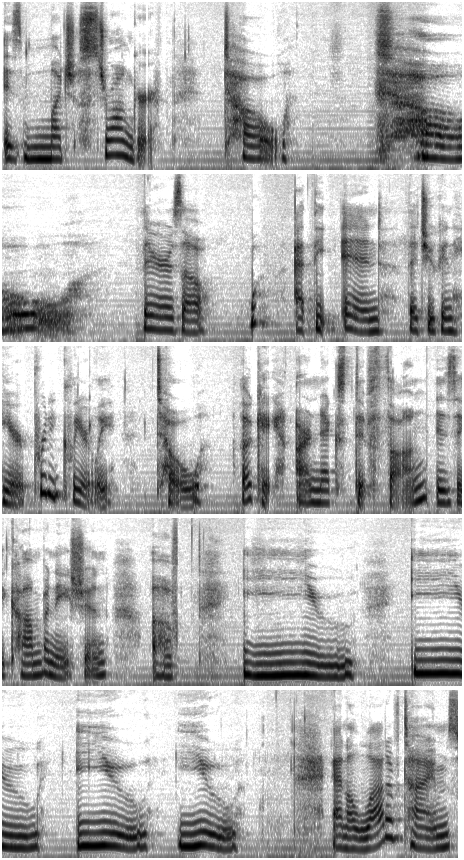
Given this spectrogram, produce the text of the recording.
is much stronger. Toe, toe. There's a w at the end that you can hear pretty clearly, toe. Okay, our next diphthong is a combination of E And a lot of times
